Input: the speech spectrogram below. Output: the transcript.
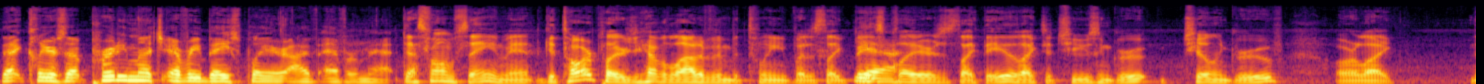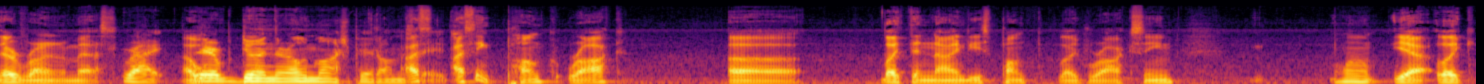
that clears up pretty much every bass player I've ever met. That's what I'm saying, man. Guitar players, you have a lot of in between, but it's like bass Yeah. players, it's like they either like to choose and groove, chill and groove, or like they're running a mess. Right. I They're doing their own mosh pit on the I, stage. I think punk rock, uh, like the '90s punk like rock scene. Well, yeah, like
